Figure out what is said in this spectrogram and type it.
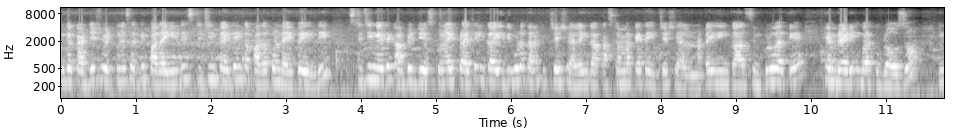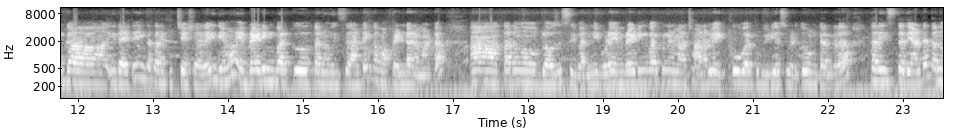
ఇంకా కట్ చేసి పెట్టుకునేసరికి పది అయ్యింది. స్టిచ్చింగ్ అయితే ఇంకా పదకొండు అయిపోయింది. స్టిచ్చింగ్ అయితే కంప్లీట్ చేసుకున్నా. ఇప్పుడైతే ఇంకా ఇది కూడా తనకి ఇచ్చేసేయాలి. ఇంకా కస్టమర్కి అయితే ఇచ్చేసేయాలన్నమాట. ఇది ఇంకా సింపుల్ వర్కే. ఎంబ్రాయిడింగ్ వర్క్ బ్లౌజ్ ఇంకా ఇదైతే ఇంకా తనకి ఇచ్చేసారు ఇదేమో ఎంబ్రాయిడింగ్ వర్క్ తను ఇస్తుంది అంటే ఇంకా మా ఫ్రెండ్ అనమాట తను బ్లౌజెస్ ఇవన్నీ కూడా ఎంబ్రాయిడింగ్ వర్క్ నేను మన ఛానల్లో ఎక్కువ వర్క్ వీడియోస్ పెడుతూ ఉంటాను కదా తను ఇస్తుంది. అంటే తను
